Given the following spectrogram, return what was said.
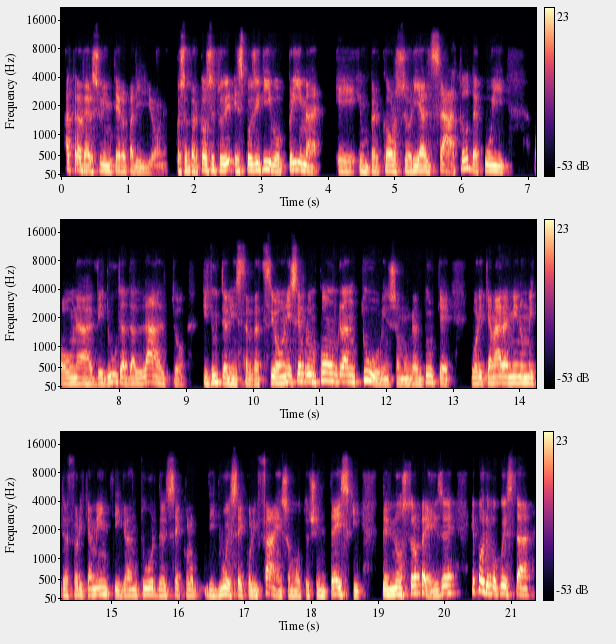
attraverso l'intero padiglione. Questo percorso espositivo prima e un percorso rialzato da cui ho una veduta dall'alto di tutte le installazioni, sembra un po' un grand tour, insomma, un grand tour che vuol richiamare almeno metaforicamente i grand tour del secolo, di due secoli fa, insomma, ottocenteschi del nostro paese, e poi dopo questa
